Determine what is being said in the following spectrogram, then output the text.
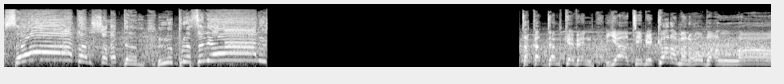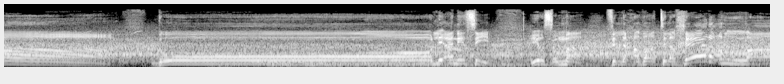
سادة بالشبكة البرازيليان. تقدم كيفن. يأتي بكرة ملعوبة الله! جول! يوسف ما في اللحظات الأخيرة. الله!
